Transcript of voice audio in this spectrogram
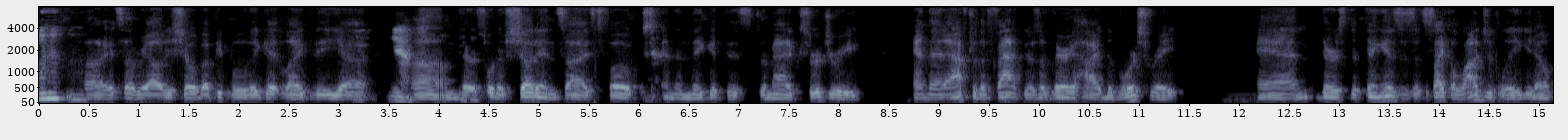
Mhm, mhm. Uh, it's a reality show about people that get like the, uh, yeah. um, they're sort of shut in sized folks, and then they get this dramatic surgery. And then after the fact, there's a very high divorce rate. And there's the thing is, is that psychologically, you know,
